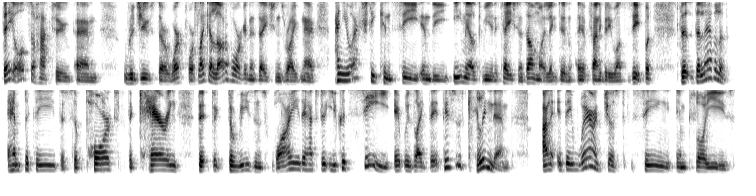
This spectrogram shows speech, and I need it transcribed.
they also had to um, reduce their workforce, like a lot of organizations right now. And you actually can see in the email communication, it's on my LinkedIn if anybody wants to see it, but the, the level of empathy, the support, the caring, the, the, the reasons why they had to do it, you could see it was like they, this was killing them. And they weren't just seeing employees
